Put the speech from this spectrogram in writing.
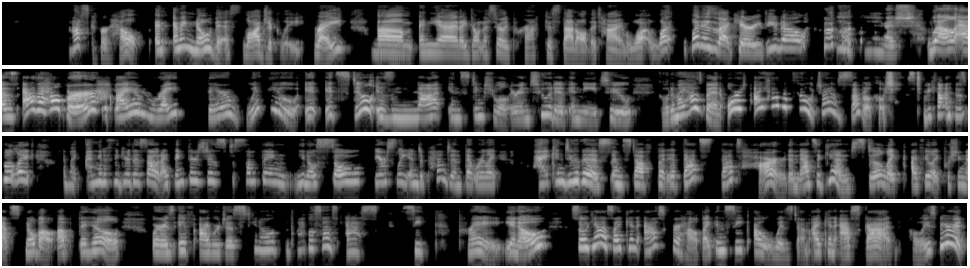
ask for help and and i know this logically right? Mm-hmm. um and yet i don't necessarily practice that all the time. What what what is that carrie? Do you know? Oh, gosh. Well as as a helper i am right there with you. It it still is not instinctual or intuitive in me to go to my husband or I have a coach. I have several coaches to be honest, but like I'm like I'm going to figure this out. I think there's just something, you know, so fiercely independent that we're like I can do this and stuff, but it, that's that's hard, and that's again still like I feel like pushing that snowball up the hill. Whereas if I were just, you know, the Bible says, ask, seek, pray, you know. So yes, I can ask for help. I can seek out wisdom. I can ask God, Holy Spirit,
